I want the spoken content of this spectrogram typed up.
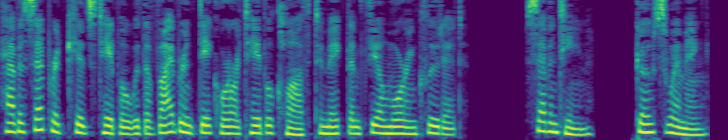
Have a separate kids' table with a vibrant decor or tablecloth to make them feel more included. 17. Go swimming.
